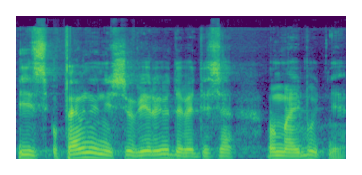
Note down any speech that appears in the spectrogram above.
і з упевненістю, вірою дивитися у майбутнє.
